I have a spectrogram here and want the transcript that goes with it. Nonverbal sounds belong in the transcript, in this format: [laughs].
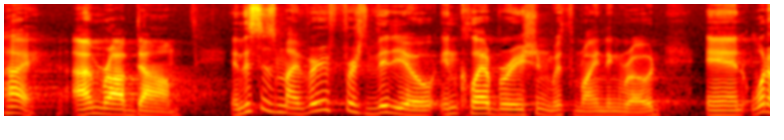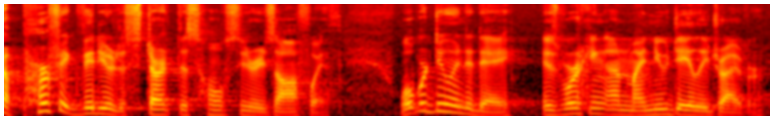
Hi, I'm Rob Dahm, and this is my very first video in collaboration with Winding Road, and what a perfect video to start this whole series off with. What we're doing today is working on my new daily driver.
